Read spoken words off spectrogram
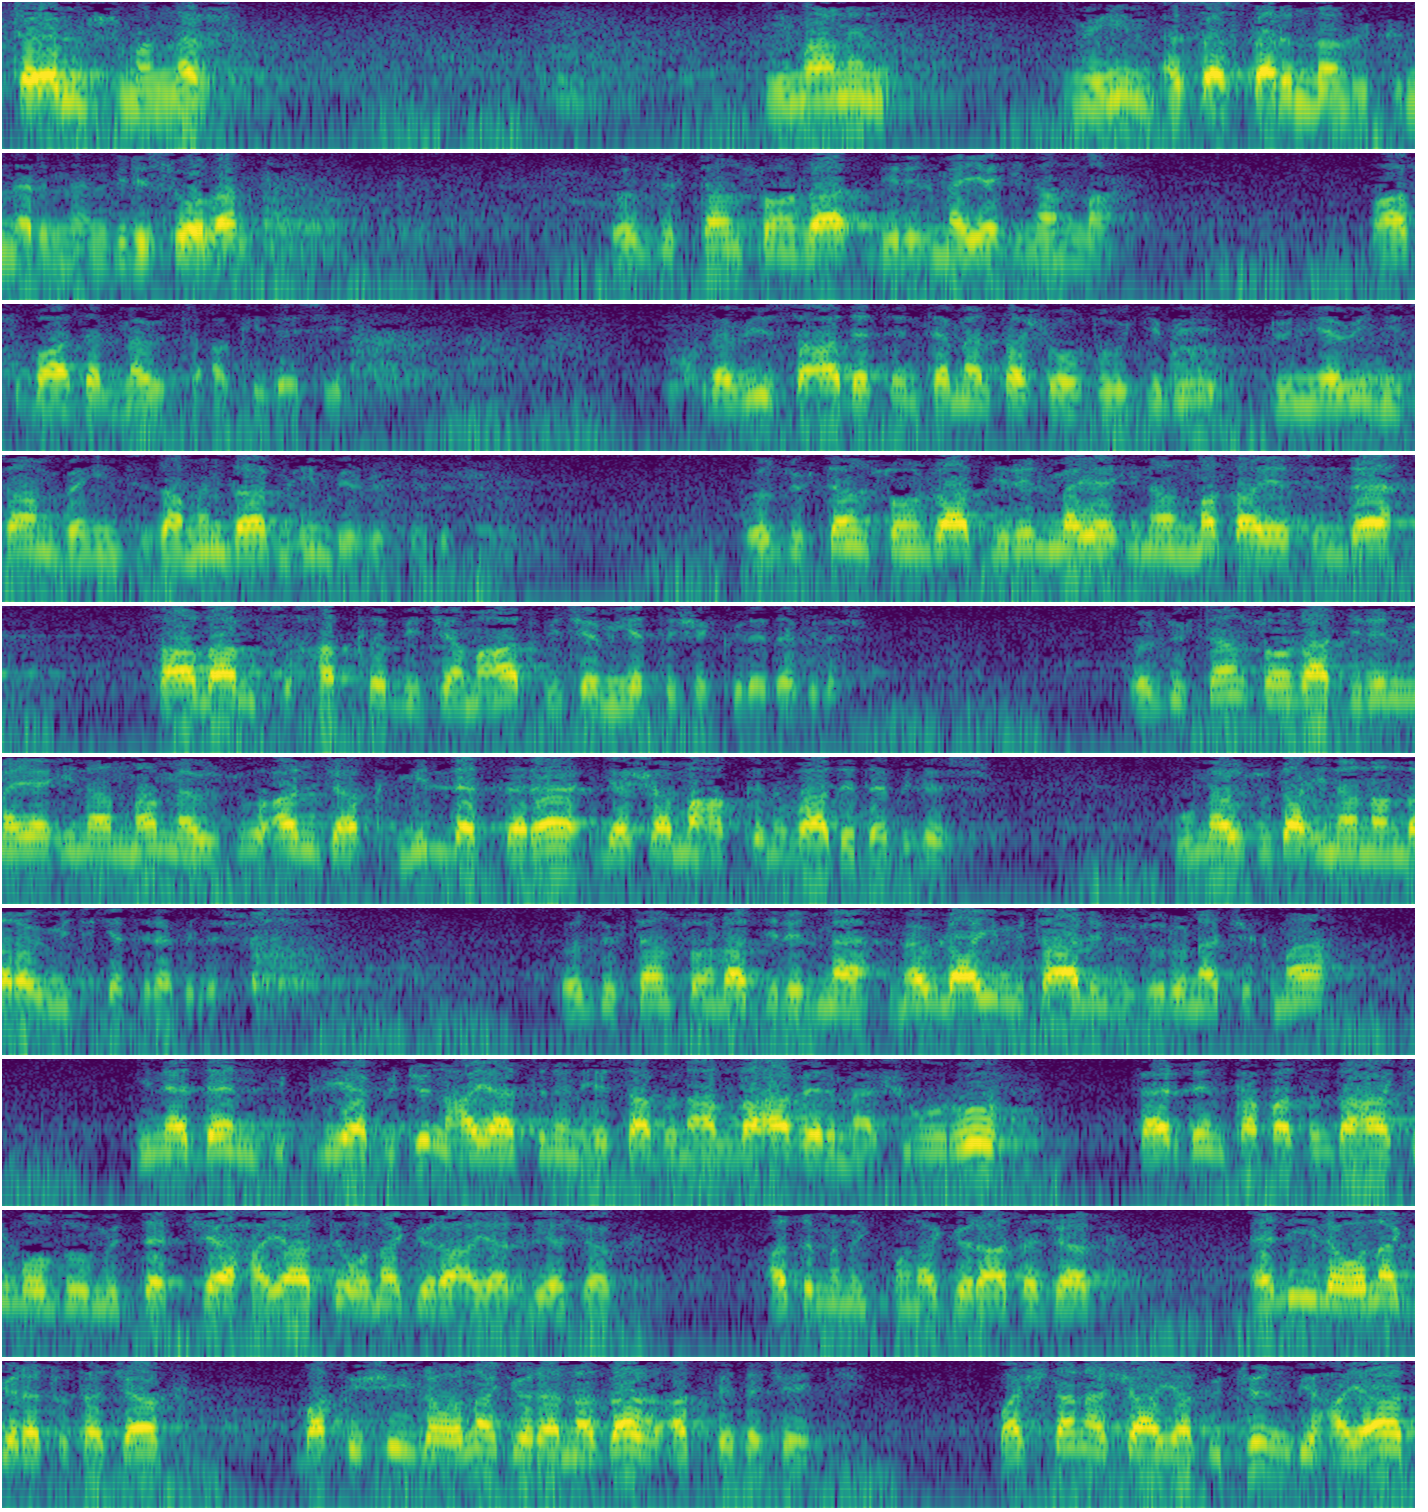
Muhterem Müslümanlar, imanın mühim esaslarından, rükünlerinden birisi olan öldükten sonra dirilmeye inanma, basu badel mevt akidesi, uhrevi saadetin temel taşı olduğu gibi dünyevi nizam ve intizamın da mühim bir rüknüdür. Öldükten sonra dirilmeye inanma sayesinde sağlam, sıhhatlı bir cemaat, bir cemiyet teşekkül edebilir. Öldükten sonra dirilmeye inanma mevzu ancak milletlere yaşama hakkını vaat edebilir. Bu mevzuda inananlara ümit getirebilir. Öldükten sonra dirilme, Mevla-i Müteal'in huzuruna çıkma, ineden ipliğe bütün hayatının hesabını Allah'a verme şuuru, ferdin kafasında hakim olduğu müddetçe hayatı ona göre ayarlayacak, adımını ona göre atacak, eliyle ona göre tutacak, bakışıyla ona göre nazar atfedecek. Baştan aşağıya bütün bir hayat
